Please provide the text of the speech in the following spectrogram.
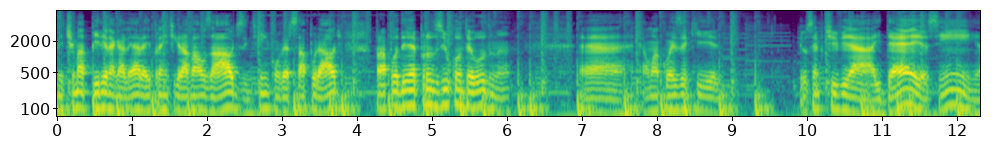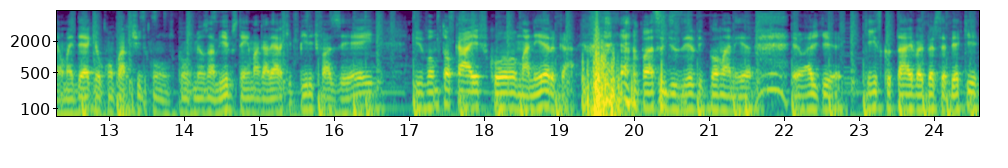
meti uma pilha na galera aí pra gente gravar os áudios, enfim, conversar por áudio, para poder produzir o conteúdo, né? É, é uma coisa que eu sempre tive a ideia, assim, é uma ideia que eu compartilho com, com os meus amigos, tem uma galera que pira de fazer e, e vamos tocar aí, ficou maneiro, cara. Posso dizer, ficou maneiro. Eu acho que quem escutar aí vai perceber que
